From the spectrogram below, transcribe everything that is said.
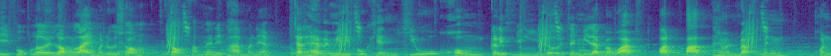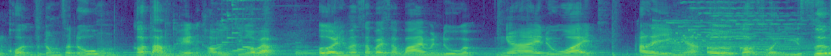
จีฟุกเลย ลองไล่มาดูช่วงสองสามเดือนที่ผ่านมาเนี้ยจะแทบไม่มีที่ฟุกเขียนคิ้วคมกริบอย่างนี้เลย จะมีแต่แบบว่าปัดปัดๆให้มันแบบเป็น ขนขนสะดุ้งสะดุ้ง ก็ตามเทรนเขาจริงๆแล้วแบบ เออที่มันสบายๆมันดูแบบง่ายด้วย อะไรอย่างเงี้ย เออ ก็สวยดีซึ่ง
